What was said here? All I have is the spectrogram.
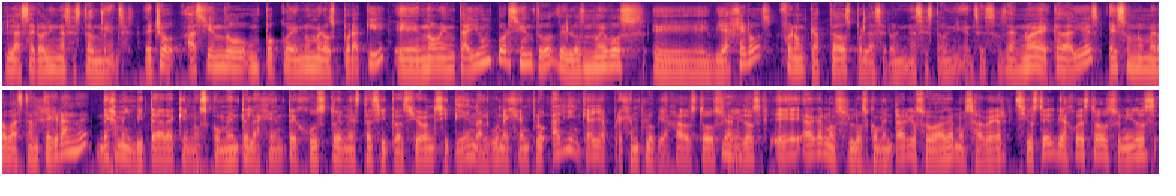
Las aerolíneas estadounidenses. De hecho, haciendo un poco de números por aquí, 91% eh, de los nuevos eh, viajeros fueron captados por las aerolíneas estadounidenses. O sea, 9 de cada 10 es un número bastante grande. Déjame invitar a que nos comente la gente justo en esta situación, si tienen algún ejemplo, alguien que haya, por ejemplo, viajado a Estados Unidos, eh, háganos los comentarios o háganos saber si usted viajó a Estados Unidos,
